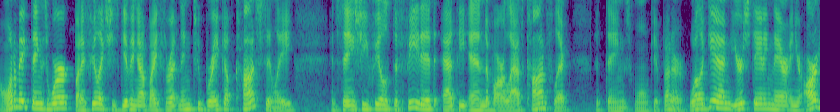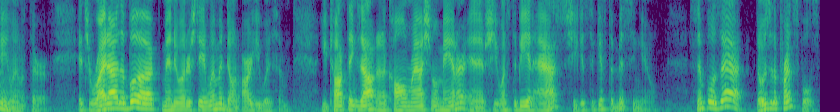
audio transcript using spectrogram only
I want to make things work, but I feel like she's giving up by threatening to break up constantly and saying she feels defeated at the end of our last conflict that things won't get better. Well, again, you're standing there and you're arguing with her. It's right out of the book. Men who understand women don't argue with them. You talk things out in a calm, rational manner, and if she wants to be an ass, she gets the gift of missing you. Simple as that. Those are the principles.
